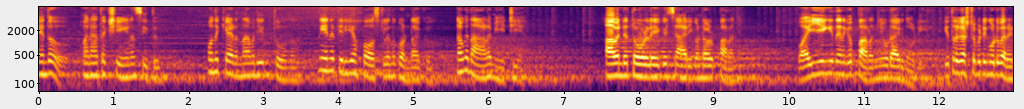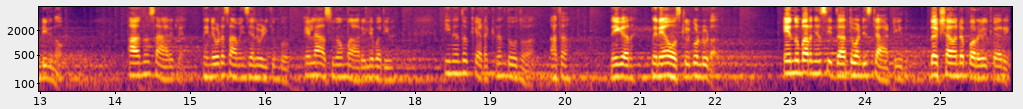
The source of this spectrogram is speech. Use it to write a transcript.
എന്തോ വല്ലാത്ത ക്ഷീണം സിദ്ധു. ഒന്ന് കിടന്നാൽ മതി എന്ന് തോന്നുന്നു. നീ എന്നെ തിരികെ ഹോസ്റ്റലിൽ നിന്ന് കൊണ്ടാക്കൂ. നമുക്ക് നാളെ മീറ്റ് ചെയ്യാം. അവന്റെ തോളിലേക്ക് ചാരിക്കൊണ്ട് അവൾ പറഞ്ഞു. വയ്യെങ്കിൽ നിനക്ക് പറഞ്ഞുകൂടായിരുന്നു ഓടി. ഇത്ര കഷ്ടപ്പെട്ട് ഇങ്ങോട്ട് വരേണ്ടിയിരുന്നോ? അതൊന്നും സാരില്ല നിന്റെ കൂടെ സമയം ചെലവഴിക്കുമ്പോൾ എല്ലാ അസുഖവും മാറിയില്ലേ പതിവ്. ഇന്നെന്തോ കിടക്കണം തോന്നുക അതാ. നീ കയറി നിന്നെ ആ ഹോസ്റ്റലിൽ കൊണ്ടുവിടാം. എന്നും പറഞ്ഞ് സിദ്ധാർത്ഥ് വണ്ടി സ്റ്റാർട്ട് ചെയ്തു. ദക്ഷ അവന്റെ പുറകിൽ കയറി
